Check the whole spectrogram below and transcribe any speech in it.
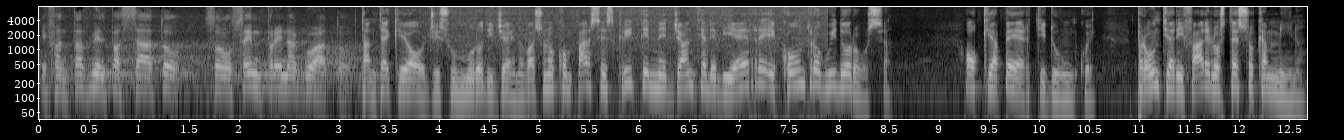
I fantasmi del passato sono sempre in agguato. Tant'è che oggi sul muro di Genova sono comparse scritte inneggianti alle BR e contro Guido Rossa. Occhi aperti dunque, pronti a rifare lo stesso cammino.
